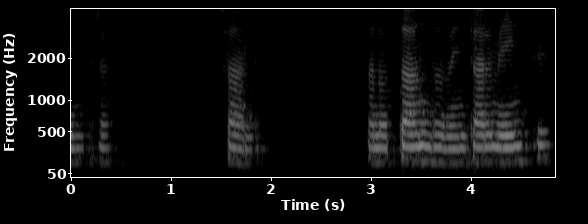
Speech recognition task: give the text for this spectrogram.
Entra, sale, anotando mentalmente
